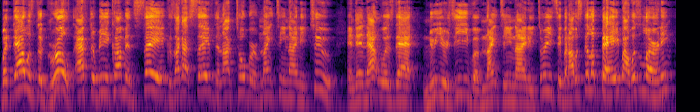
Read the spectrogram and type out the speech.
But that was the growth after becoming saved, because I got saved in October of 1992, and then that was that New Year's Eve of 1993. See, but I was still a babe. I was learning,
